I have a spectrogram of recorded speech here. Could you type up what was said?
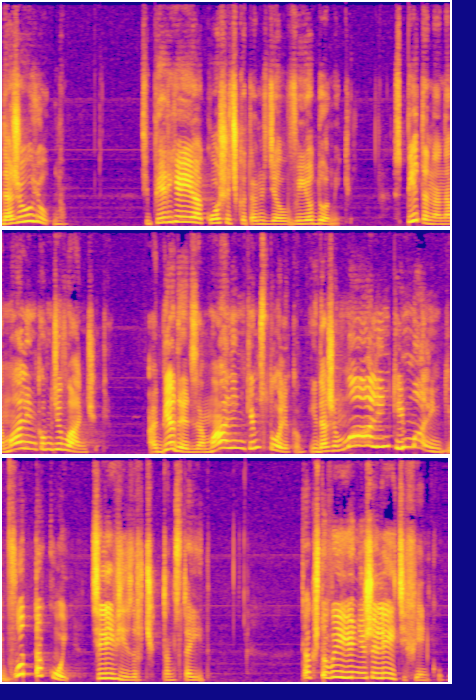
даже уютно. Теперь я ей окошечко там сделал в ее домике. Спит она на маленьком диванчике, обедает за маленьким столиком, и даже маленький-маленький, вот такой телевизорчик там стоит. Так что вы ее не жалеете, Феньку.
